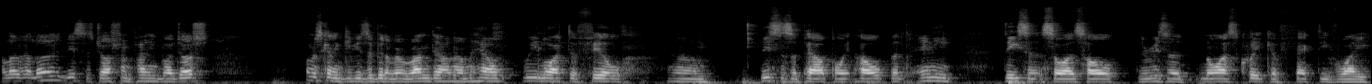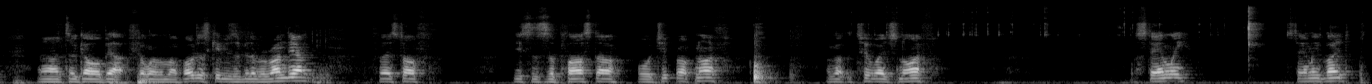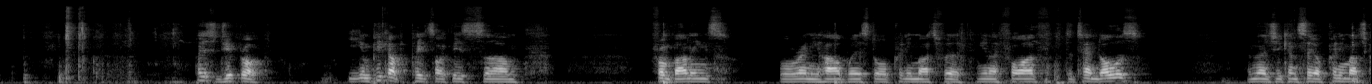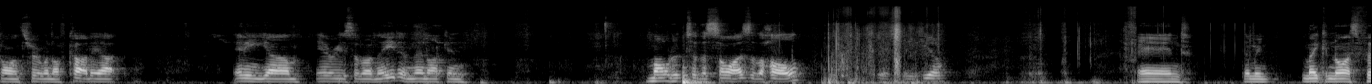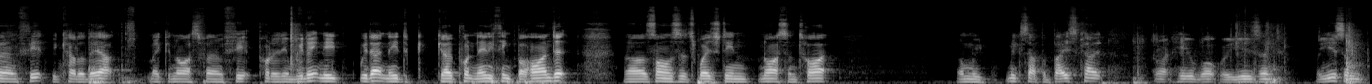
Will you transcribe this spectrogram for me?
Hello, hello, this is Josh from Painting by Josh. I'm just going to give you a bit of a rundown on how we like to fill. Um, this is a PowerPoint hole, but any decent size hole, there is a nice, quick, effective way uh, to go about filling them up. I'll just give you a bit of a rundown. First off, this is a plaster or gyprock knife. I've got the two-edged knife, Stanley, Stanley blade piece of gyprock. You can pick up a piece like this um, from Bunnings or any hardware store pretty much for, you know, five to ten dollars. And as you can see, I've pretty much gone through and I've cut out any um, areas that I need and then I can mold it to the size of the hole. You'll see here. And then we make a nice firm fit. We cut it out, make a nice firm fit, put it in. We don't need we don't need to go putting anything behind it, uh, as long as it's wedged in nice and tight. And we mix up a base coat. Right here, what we're using, we're using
